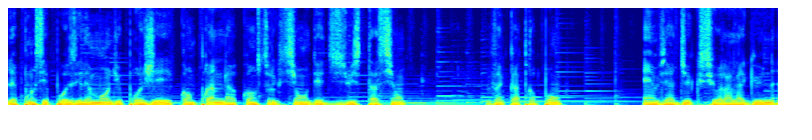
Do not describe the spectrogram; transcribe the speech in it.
les principaux éléments du projet comprennent la construction de 18 stations, 24 ponts, un viaduc sur la lagune,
